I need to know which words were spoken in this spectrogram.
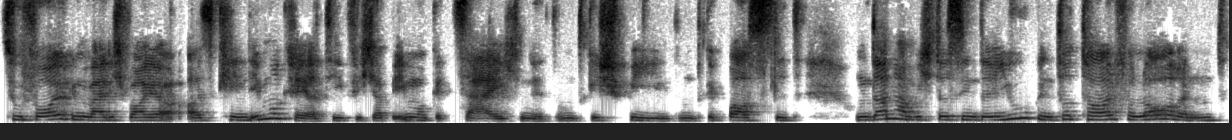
zu folgen, weil ich war ja als Kind immer kreativ. Ich habe immer gezeichnet und gespielt und gebastelt. Und dann habe ich das in der Jugend total verloren. Und,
